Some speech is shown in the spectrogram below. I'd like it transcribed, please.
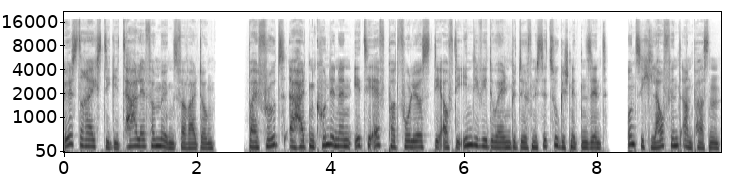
Österreichs digitale Vermögensverwaltung. Bei Fruits erhalten Kundinnen ETF-Portfolios, die auf die individuellen Bedürfnisse zugeschnitten sind und sich laufend anpassen.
